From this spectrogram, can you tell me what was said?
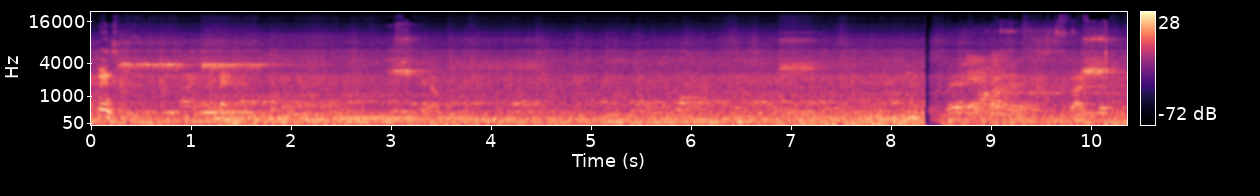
ಅಟೆನ್ಸ್ Right.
